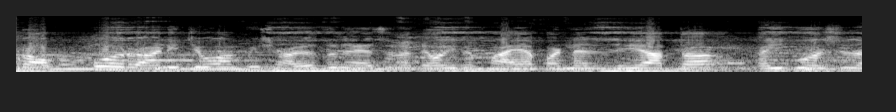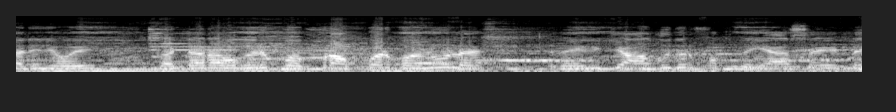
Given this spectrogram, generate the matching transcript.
प्रॉपर आणि जेव्हा आम्ही शाळेतून यायचो ना तेव्हा इथे पाया पडण्याचं हे आता काही वर्ष झाले जेव्हा हे गटारा वगैरे प्रॉपर बनवलं आहे तर याच्या अगोदर फक्त या साईडला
